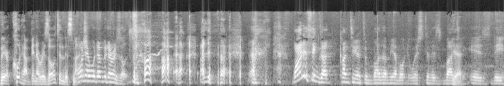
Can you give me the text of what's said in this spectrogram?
there could have been a result in this match. Well, there would have been a result. one of the things that continues to bother me about the West Indies batting yeah. is the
